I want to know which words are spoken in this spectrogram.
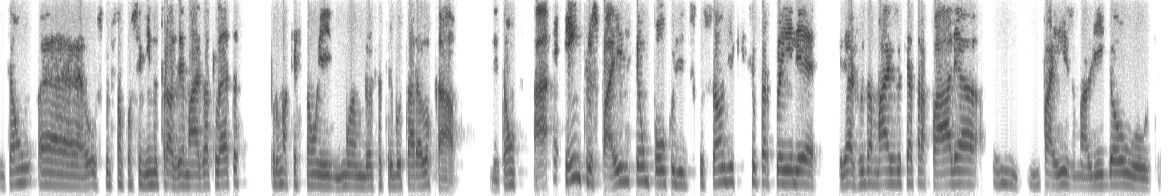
Então, é, os clubes estão conseguindo trazer mais atletas por uma questão de uma mudança tributária local. Então, a, entre os países tem um pouco de discussão de que o Fair Play ele, é, ele ajuda mais do que atrapalha um, um país, uma liga ou outra.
